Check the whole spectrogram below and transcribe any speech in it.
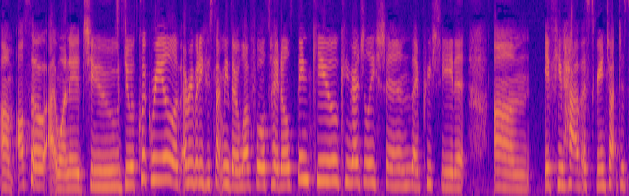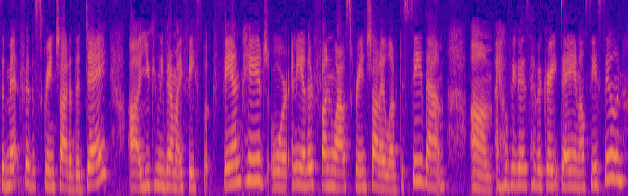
Um, also, I wanted to do a quick reel of everybody who sent me their Love Fool titles. Thank you, congratulations, I appreciate it. Um, if you have a screenshot to submit for the screenshot of the day, uh, you can leave it on my Facebook fan page or any other fun WoW screenshot. I love to see them. Um, I hope you guys have a great day and I'll see you soon.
